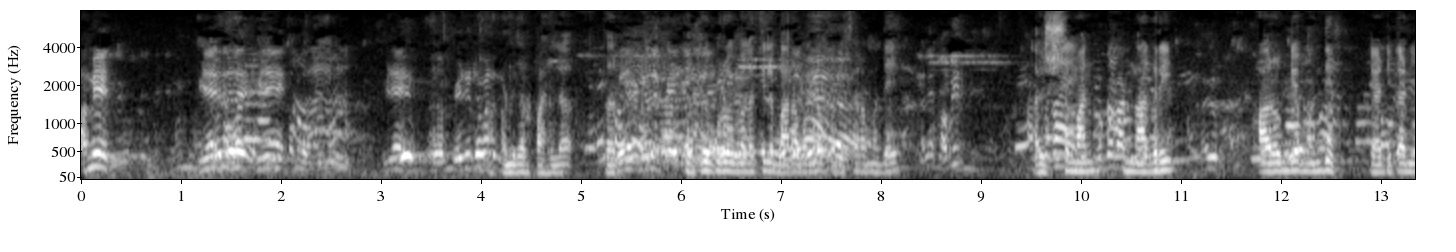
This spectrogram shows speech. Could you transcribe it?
अमित आपण जर पाहिलं तर कोपरी पूर्व विभागातील बाराबंगा परिसरामध्ये आयुष्यमान नागरी आरोग्य मंदिर या ठिकाणी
